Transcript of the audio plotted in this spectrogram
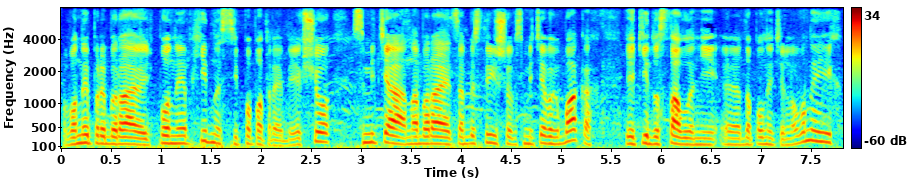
Вони прибирають по необхідності, по потребі. Якщо сміття набирається швидше в сміттєвих баках, які доставлені е, дополнительно, вони їх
